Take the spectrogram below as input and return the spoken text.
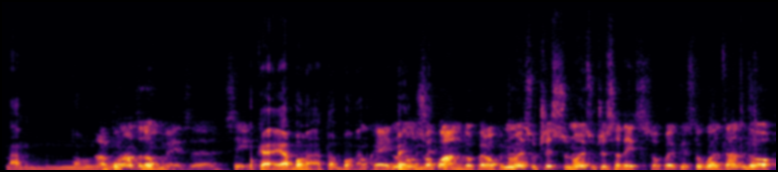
Ma mm, non... Abbonato da un mese, sì. Ok, abbonato, abbonato. Ok, non, Bene, non so bene. quando però, non è successo, non è successo adesso, perché sto guardando...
